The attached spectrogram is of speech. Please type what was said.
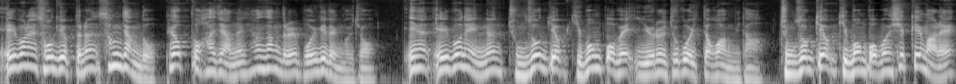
일본의 소기업들은 성장도 폐업도 하지 않는 현상들을 보이게 된 거죠. 이는 일본에 있는 중소기업 기본법에 이유를 두고 있다고 합니다. 중소기업 기본법은 쉽게 말해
